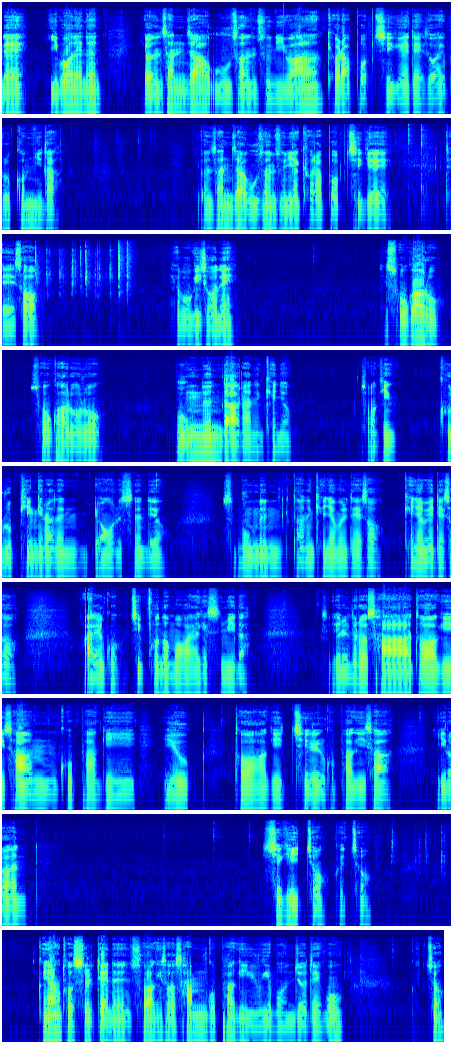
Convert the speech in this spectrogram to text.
네, 이번에는 연산자 우선순위와 결합법칙에 대해서 해볼 겁니다. 연산자 우선순위와 결합법칙에 대해서 해보기 전에 소괄호, 소괄호로 묶는다라는 개념, 정확히 그룹핑이라는 영어를 쓰는데요. 묶는다는 개념을 대해서 개념에 대해서 알고 짚고 넘어가야겠습니다. 예를 들어 4 더하기 3 곱하기 6 더하기 7 곱하기 4 이러한 식이 있죠. 그렇죠? 그냥 뒀을 때는 수학에서 3 곱하기 6이 먼저 되고 그렇죠?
